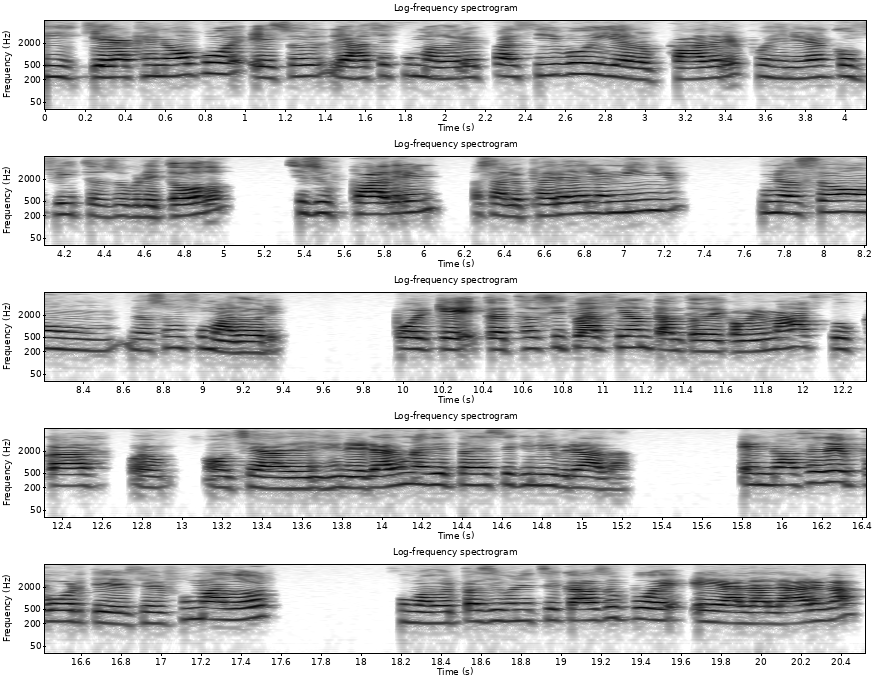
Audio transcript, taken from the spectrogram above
y quiera que no, pues eso les hace fumadores pasivos y a los padres pues generan conflictos, sobre todo si sus padres, o sea, los padres de los niños no son, no son fumadores. Porque toda esta situación, tanto de comer más azúcar, o, sea, de generar una dieta desequilibrada, el no hacer deporte y el ser fumador, fumador pasivo en este caso, pues eh, a la larga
